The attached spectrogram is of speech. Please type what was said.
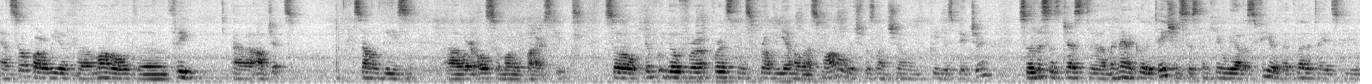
And so far we have uh, modeled uh, three uh, objects. Some of these uh, were also modeled by our students. So if we go for, for instance from the MLS model, which was not shown in the previous picture, so this is just a magnetic levitation system. Here we have a sphere that levitates due,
